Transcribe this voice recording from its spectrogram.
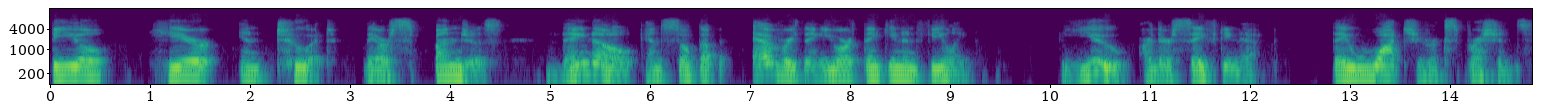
feel hear intuit. They are sponges. They know and soak up everything you are thinking and feeling. You are their safety net. They watch your expressions,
